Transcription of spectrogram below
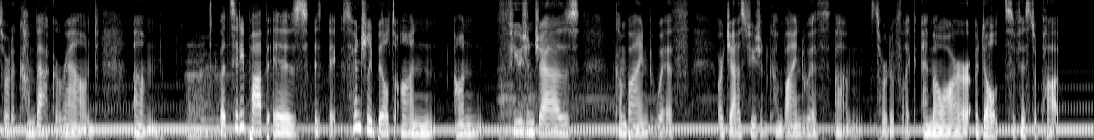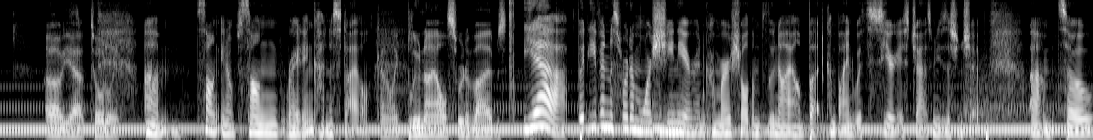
sort of come back around. Um, but City Pop is essentially built on on fusion jazz combined with, or jazz fusion combined with um, sort of like MOR adult sophisti-pop. Oh yeah, totally. Um, song, you know, songwriting kind of style. Kind of like Blue Nile sort of vibes. Yeah, but even sort of more sheenier and commercial than Blue Nile, but combined with serious jazz musicianship. Um, so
